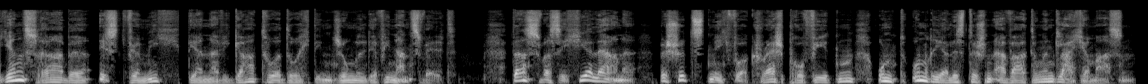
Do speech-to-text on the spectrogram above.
Jens Rabe ist für mich der Navigator durch den Dschungel der Finanzwelt. Das, was ich hier lerne, beschützt mich vor Crash-Propheten und unrealistischen Erwartungen gleichermaßen.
